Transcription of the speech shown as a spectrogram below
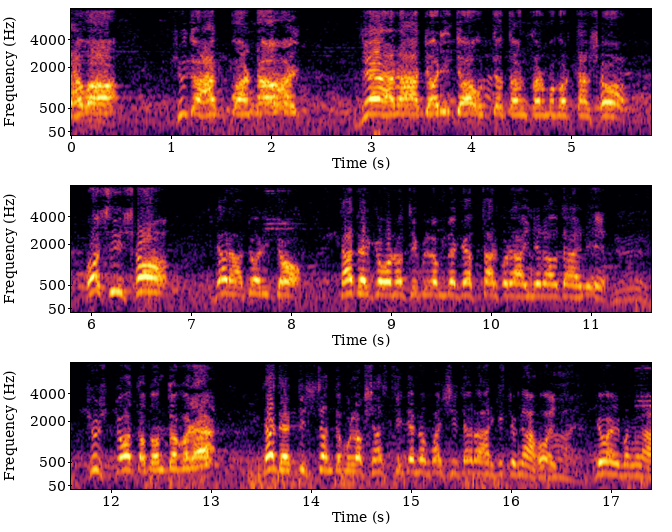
যাব শুধু আকবর নয়, যারা জড়িত ঊর্ধ্বতন কর্মকর্তা সহ, ওসি সহ, যারা জড়িত তাদেরকে অনতিবিলম্বে গ্রেপ্তার করে আইনের আওতায় এনে সুষ্ঠু তদন্ত করে তাদের দৃষ্টান্তমূলক শাস্তি যেন ফাঁসি ছাড়া আর কিছু না হয়। জয় বাংলা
